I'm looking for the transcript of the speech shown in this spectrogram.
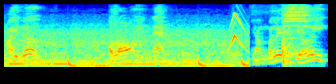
ไม่เลิกเอาร้องอีกแน่ ยังมาเล่นเยอะอีก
